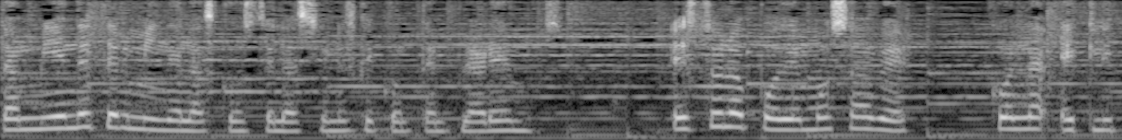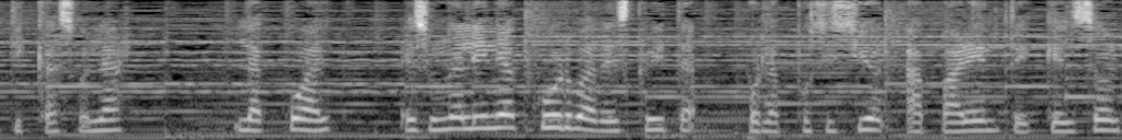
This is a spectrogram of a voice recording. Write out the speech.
también determina las constelaciones que contemplaremos. Esto lo podemos saber con la eclíptica solar, la cual es una línea curva descrita por la posición aparente que el Sol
